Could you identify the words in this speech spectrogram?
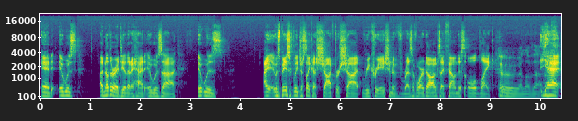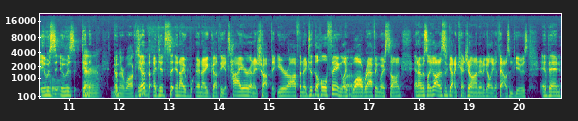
And it was another idea that I had. It was, uh, it was, I, it was basically just like a shot for shot recreation of Reservoir Dogs. I found this old like Oh, I love that. yeah, it was Cool. it was when they're walking? Yep, I did, and I and I got the attire and I chopped the ear off and I did the whole thing like while rapping my song. And I was like, oh, this has got to catch on, and it got like a thousand views. And then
